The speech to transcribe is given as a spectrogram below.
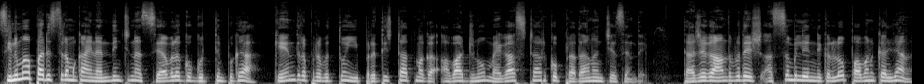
సినిమా పరిశ్రమకు ఆయన అందించిన సేవలకు గుర్తింపుగా కేంద్ర ప్రభుత్వం ఈ ప్రతిష్టాత్మక అవార్డును మెగాస్టార్కు ప్రదానం చేసింది. తాజాగా ఆంధ్రప్రదేశ్ అసెంబ్లీ ఎన్నికల్లో పవన్ కళ్యాణ్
